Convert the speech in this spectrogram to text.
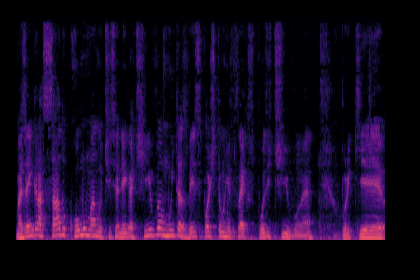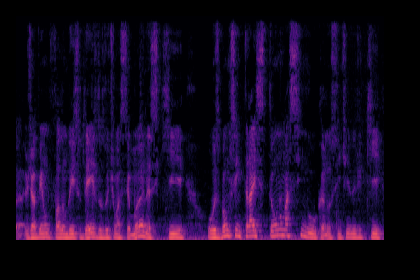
Mas é engraçado como uma notícia negativa muitas vezes pode ter um reflexo positivo, né? Porque já venho falando isso desde as últimas semanas que os bancos centrais estão numa sinuca, no sentido de que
